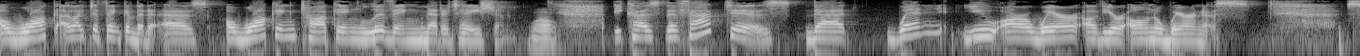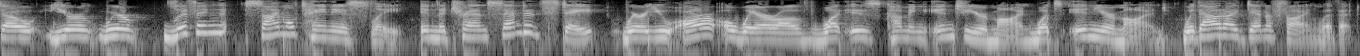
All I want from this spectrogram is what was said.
a walk, I like to think of it as a walking, talking, living meditation. Wow. Because the fact is that when you are aware of your own awareness, so you're, we're living simultaneously in the transcendent state where you are aware of what is coming into your mind, what's in your mind, without identifying with it.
